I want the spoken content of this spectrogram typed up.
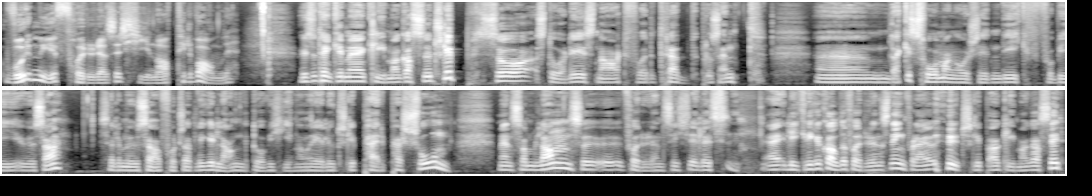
Hvor mye forurenser Kina til vanlig? Hvis du tenker med klimagassutslipp, så står de snart for 30 eh, Det er ikke så mange år siden de gikk forbi USA selv om USA fortsatt ligger langt over Kina når det gjelder utslipp per person. Men som land så forurenser ikke Eller jeg liker ikke å kalle det forurensning, for det er jo utslipp av klimagasser.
